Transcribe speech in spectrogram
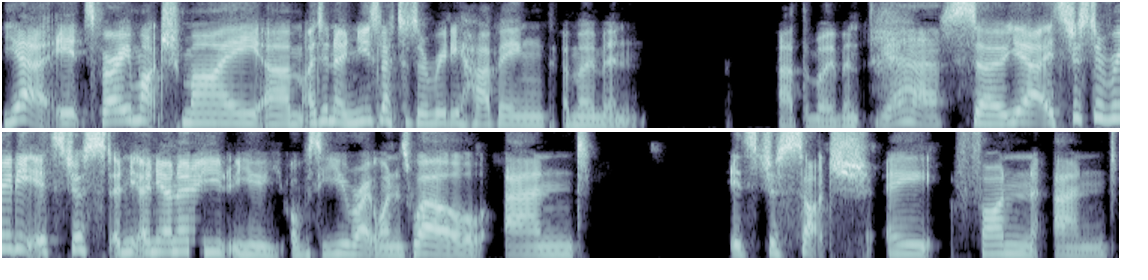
yeah, it's very much my, um, I don't know, newsletters are really having a moment at the moment. Yeah. So yeah, it's just a really, it's just, and, and I know you, you, obviously you write one as well. And it's just such a fun and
